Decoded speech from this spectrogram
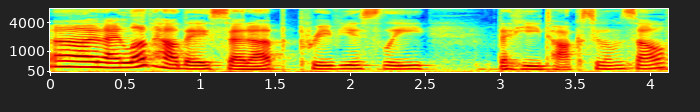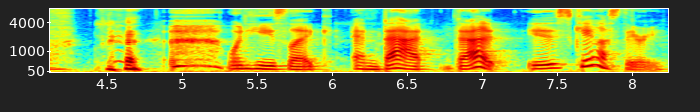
Uh, and I love how they set up previously that he talks to himself when he's like, and that that is chaos theory.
